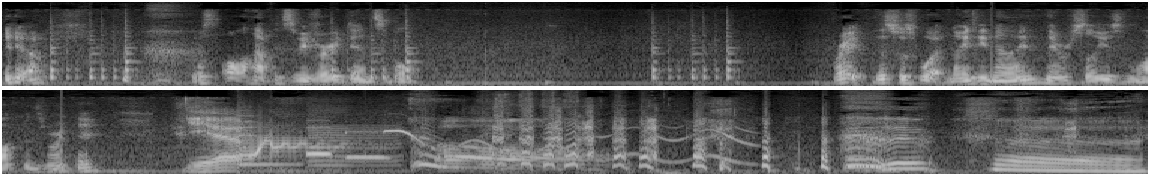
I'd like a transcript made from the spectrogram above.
Yeah. this all happens to be very danceable. Right. This was what 99. They were still using Walkmans, weren't they? Yeah. Oh. Uh,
